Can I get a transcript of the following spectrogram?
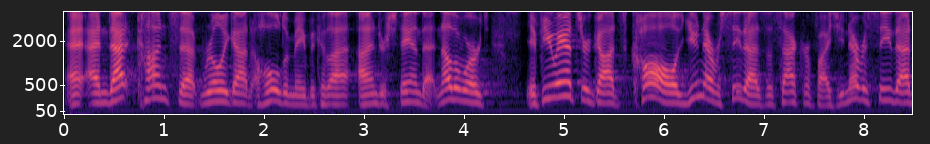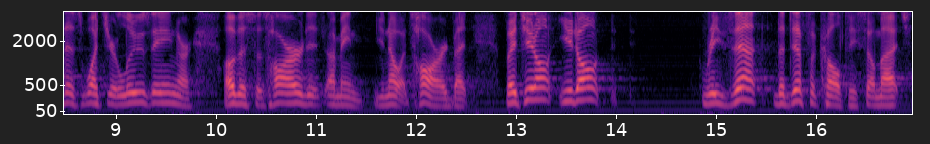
And, and that concept really got a hold of me because I, I understand that. In other words, if you answer God's call, you never see that as a sacrifice. You never see that as what you're losing or, oh, this is hard. I mean, you know it's hard, but, but you, don't, you don't resent the difficulty so much.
